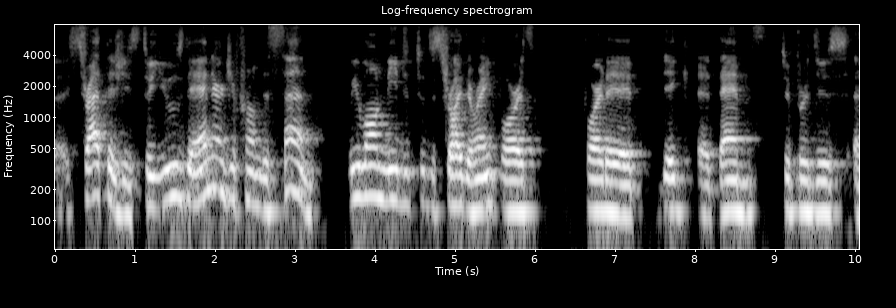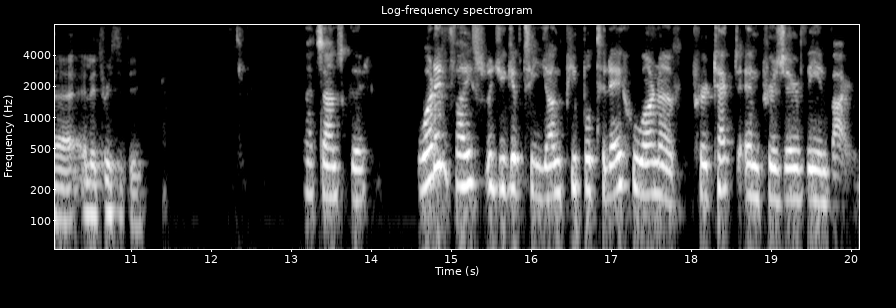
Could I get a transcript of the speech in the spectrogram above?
uh, strategies to use the energy from the sun, we won't need to destroy the rainforest for the big uh, dams to produce uh, electricity. That sounds good. What advice would you give to young people today who want to protect and preserve the environment?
